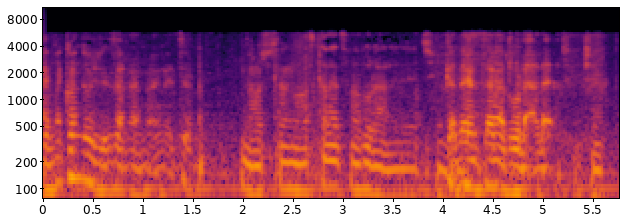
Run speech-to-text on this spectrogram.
eh, ma quando ci saranno le elezioni? No, ci saranno la scadenza naturale delle elezioni. Cadenza naturale. Certo.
